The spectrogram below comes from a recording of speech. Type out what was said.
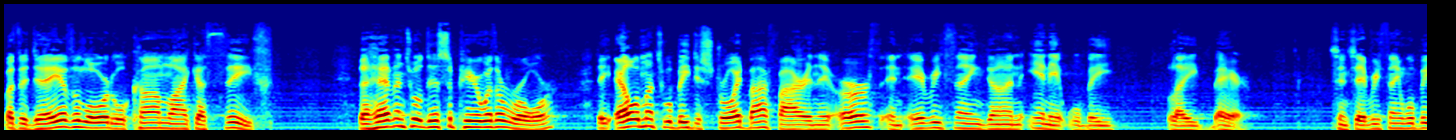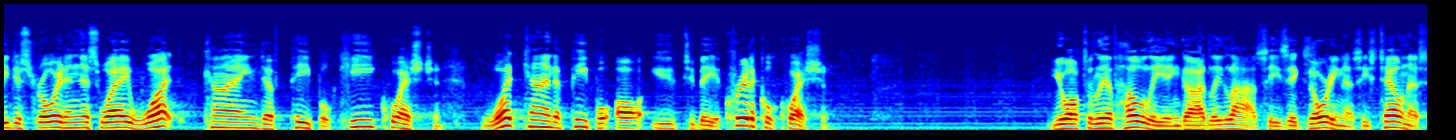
But the day of the Lord will come like a thief. The heavens will disappear with a roar the elements will be destroyed by fire, and the earth and everything done in it will be laid bare. Since everything will be destroyed in this way, what kind of people? Key question. What kind of people ought you to be? A critical question. You ought to live holy and godly lives. He's exhorting us. He's telling us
